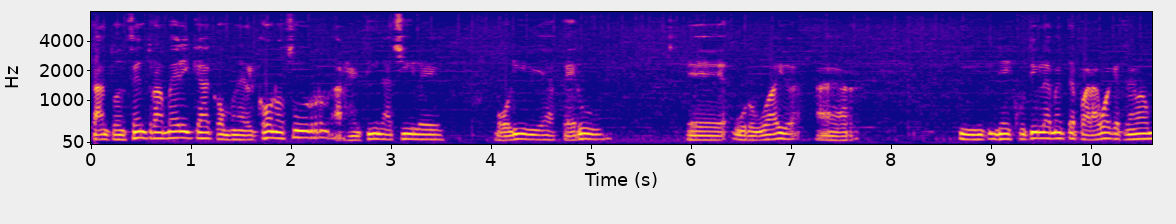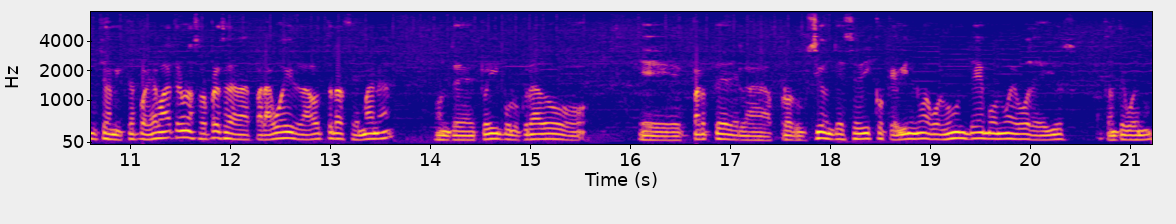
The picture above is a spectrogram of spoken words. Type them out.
tanto en Centroamérica como en el Cono Sur, Argentina, Chile, Bolivia, Perú, eh, Uruguay, y indiscutiblemente Paraguay, que tenemos mucha amistad. Por allá vamos a tener una sorpresa de Paraguay la otra semana, donde estoy involucrado eh, parte de la producción de ese disco que viene nuevo, un demo nuevo de ellos, bastante bueno.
